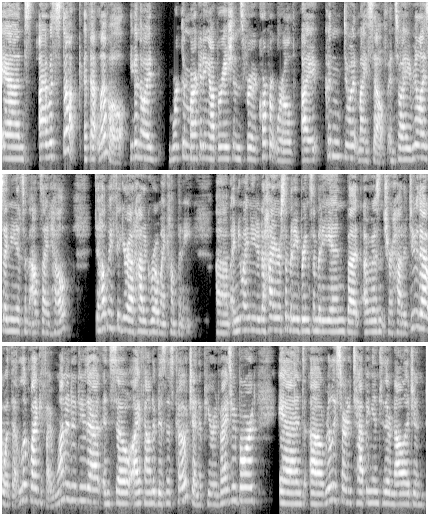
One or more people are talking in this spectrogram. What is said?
And I was stuck at that level. Even though I'd worked in marketing operations for a corporate world, I couldn't do it myself. And so I realized I needed some outside help to help me figure out how to grow my company. Um, I knew I needed to hire somebody, bring somebody in, but I wasn't sure how to do that, what that looked like, if I wanted to do that. And so I found a business coach and a peer advisory board and uh, really started tapping into their knowledge and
